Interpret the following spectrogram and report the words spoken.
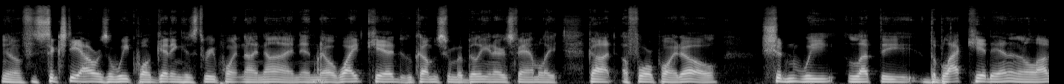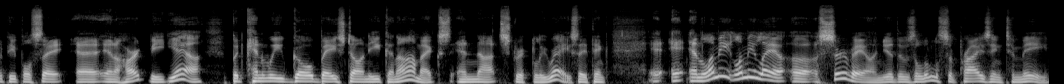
you know, 60 hours a week while getting his 3.99, and the white kid who comes from a billionaire's family got a 4.0, shouldn't we let the the black kid in? And a lot of people say uh, in a heartbeat yeah but can we go based on economics and not strictly race? I think and let me let me lay a, a survey on you that was a little surprising to me.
